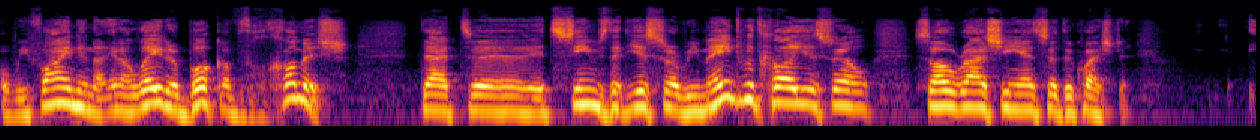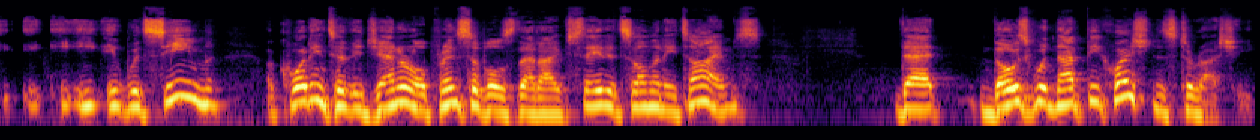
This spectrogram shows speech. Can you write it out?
or we find in a, in a later book of Chumash that uh, it seems that Yisro remained with Klal Yisrael. So Rashi answered the question. It would seem according to the general principles that I've stated so many times, that those would not be questions to Rashi.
